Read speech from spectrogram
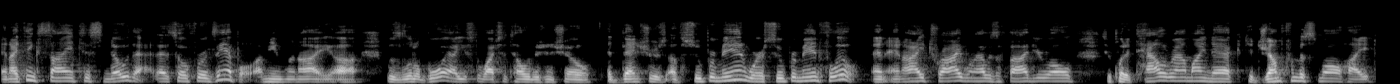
And I think scientists know that. And so, for example, I mean, when I uh, was a little boy, I used to watch the television show Adventures of Superman, where Superman flew. And, and I tried when I was a five year old to put a towel around my neck, to jump from a small height,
